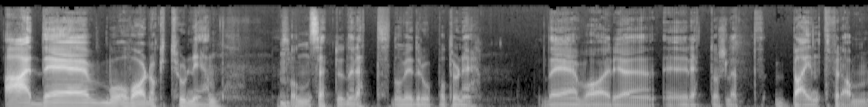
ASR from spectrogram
Nei, det må, var nok turneen. Sånn sett under ett, når vi dro på turné. Det var eh, rett og slett beint fram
